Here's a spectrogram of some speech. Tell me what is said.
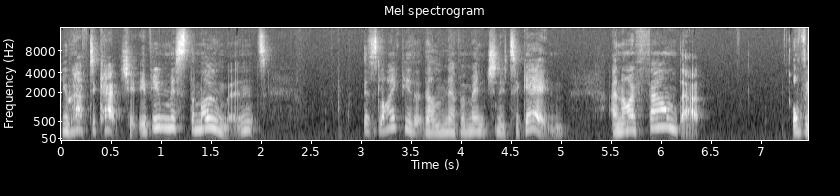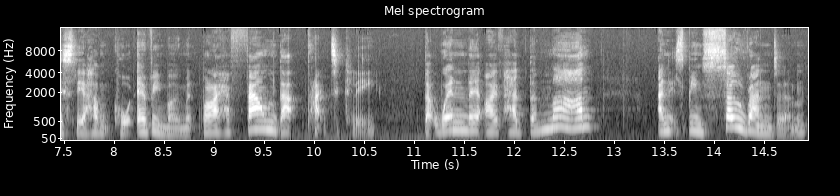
You have to catch it. If you miss the moment, it's likely that they'll never mention it again. And I found that obviously I haven't caught every moment, but I have found that practically that when they, I've had the mum and it's been so random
